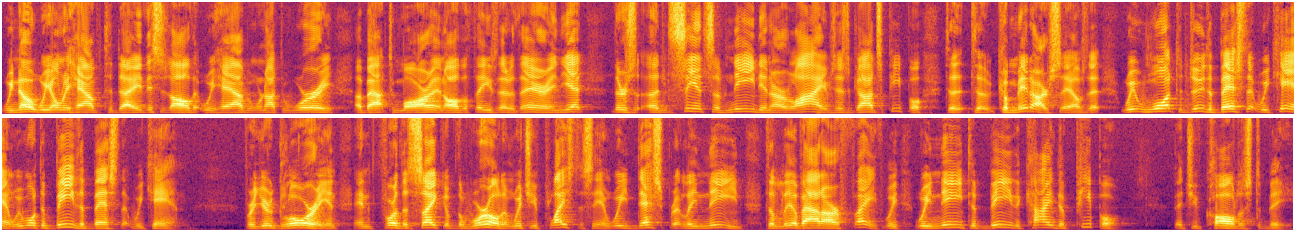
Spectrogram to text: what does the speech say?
we know we only have today, this is all that we have, and we're not to worry about tomorrow and all the things that are there, and yet there's a sense of need in our lives as God's people to, to commit ourselves that we want to do the best that we can. We want to be the best that we can for your glory and, and for the sake of the world in which you've placed us in. We desperately need to live out our faith. We, we need to be the kind of people that you've called us to be.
